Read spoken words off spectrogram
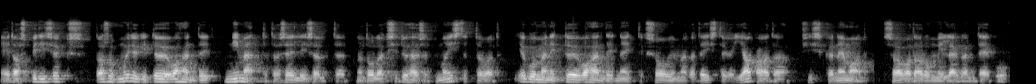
edaspidiseks tasub muidugi töövahendeid nimetada selliselt, et nad oleksid üheselt mõistetavad ja kui me neid töövahendeid näiteks soovime ka teistega jagada, siis ka nemad saavad aru, millega on tegu.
